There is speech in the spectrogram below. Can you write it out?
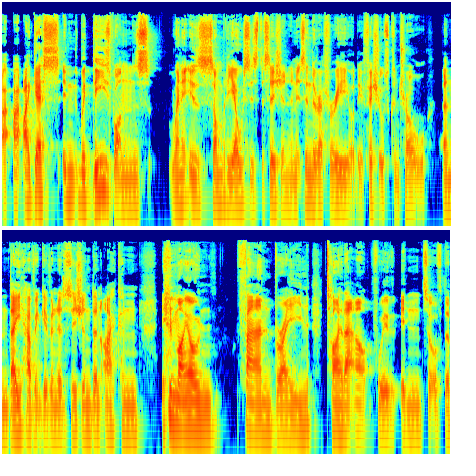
I, I guess, in with these ones, when it is somebody else's decision and it's in the referee or the official's control and they haven't given a decision, then I can, in my own fan brain tie that up with in sort of the,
